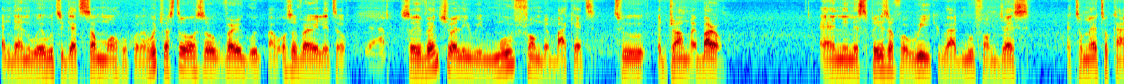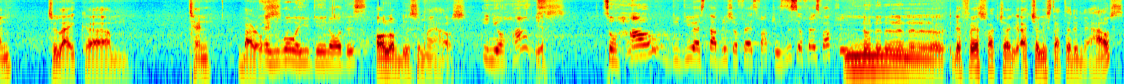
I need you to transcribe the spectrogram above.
and then we were able to get some more coconut, which was still also very good, but also very little. Yeah. So eventually, we moved from the bucket to a drum, a barrel. And in the space of a week, we had moved from just a tomato can to like um, 10 barrels. And where were you doing all this? All of this in my house. In your house? Yes. So how did you establish your first factory? Is this your first factory? No, no, no, no, no, no, no. The first factory actually started in the house.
